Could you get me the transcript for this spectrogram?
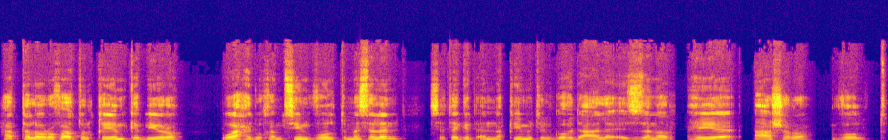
حتى لو رفعت القيم كبيرة 51 فولت مثلا ستجد أن قيمة الجهد على الزنر هي 10 فولت.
